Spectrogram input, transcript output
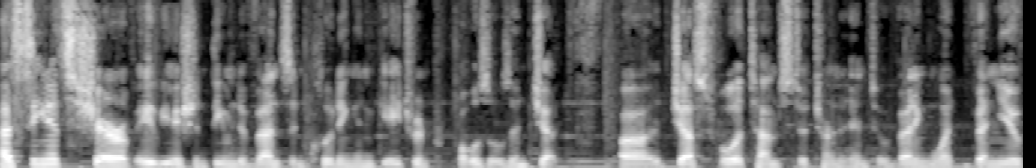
has seen its share of aviation themed events, including engagement proposals and jet, uh, jestful attempts to turn it into a venue.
